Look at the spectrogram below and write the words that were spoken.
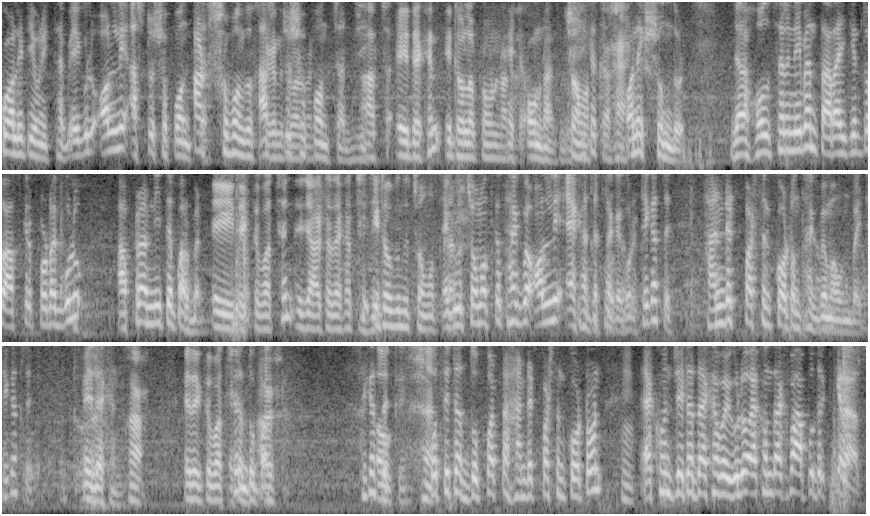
কোয়ালিটি ইউনিক থাকবে। এগুলো অনলি আটশোশো পঞ্চাশ। আটশো পঞ্চাশ টাকা নিতে আটশোশো পারবেন। পঞ্চাশ জি। আচ্ছা এই দেখেন এটা হলো আপনার। এটা ওড়নাগুলো চমৎকার, হ্যাঁ। অনেক সুন্দর। যারা হোলসেলে নেবেন তারাই কিন্তু আজকের প্রোডাক্টগুলো আপনারা নিতে পারবেন। এই দেখতে পাচ্ছেন এই যে আরেকটা দেখাচ্ছি এটাও কিন্তু চমৎকার। এগুলো চমৎকার থাকবে অনলি এক হাজার টাকা করে ঠিক আছে? হান্ড্রেড পার্সেন্ট কটন থাকবে মামুন ভাই ঠিক আছে? এই দেখেন। হ্যাঁ এই দেখতে পাচ্ছেন দোপাট্টা। ঠিক আছে? হ্যাঁ। দোপাট্টা হান্ড্রেড পার্সেন্ট কটন এখন যেটা দেখাবো এগুলো এখন দেখাবো আপুদের ক্রাশ।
